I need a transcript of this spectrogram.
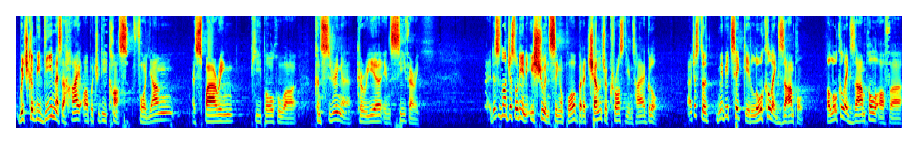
which could be deemed as a high opportunity cost for young, aspiring people who are considering a career in seafaring. This is not just only an issue in Singapore, but a challenge across the entire globe. Uh, just to maybe take a local example, a local example of, uh,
